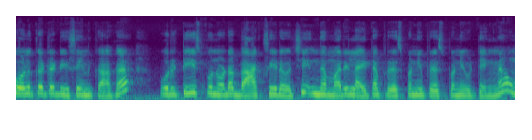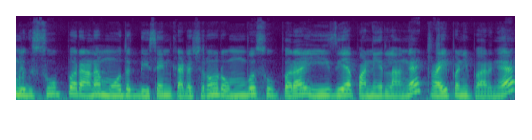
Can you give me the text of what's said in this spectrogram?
கொழுக்கட்டை டிசைனுக்காக ஒரு டீஸ்பூனோட பேக் சைடை வச்சு இந்த மாதிரி லைட்டாக ப்ரெஸ் பண்ணி ப்ரெஸ் பண்ணி விட்டிங்கன்னா உங்களுக்கு சூப்பரான மோதக் டிசைன் கிடச்சிரும். ரொம்ப சூப்பராக ஈஸியாக பண்ணிடலாங்க ட்ரை பண்ணி பாருங்கள்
